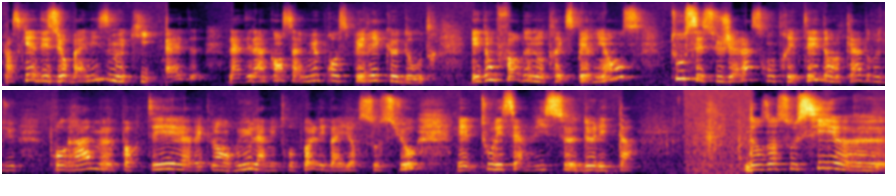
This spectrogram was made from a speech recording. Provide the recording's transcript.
parce qu'il y a des urbanismes qui aident la délinquance à mieux prospérer que d'autres. Et donc, fort de notre expérience, tous ces sujets-là seront traités dans le cadre du programme porté avec l'ANRU, la métropole, les bailleurs sociaux et tous les services de l'État. Dans un souci euh,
